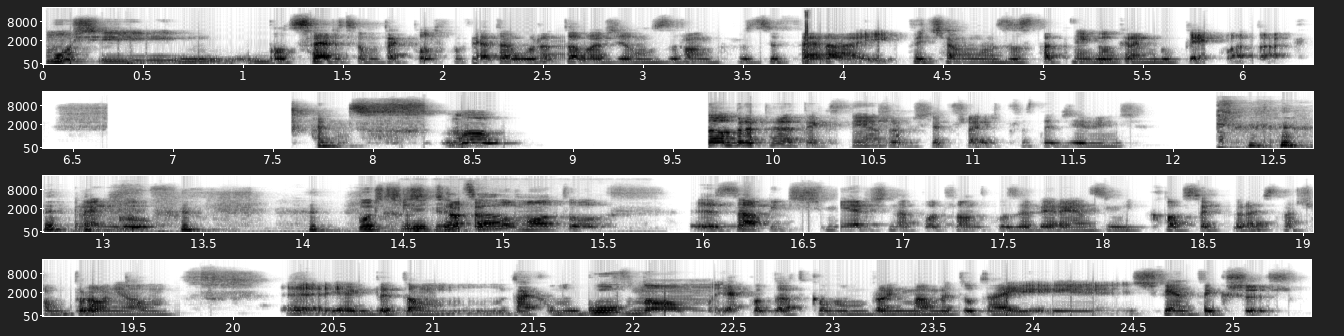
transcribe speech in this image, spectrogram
musi, bo sercem tak podpowiada, uratować ją z rąk Lucyfera i wyciągnąć z ostatniego kręgu piekła, tak? Więc, no, dobry pretekst, nie? Żeby się przejść przez te dziewięć kręgów puścić Wiecie trochę co? łomotu, zabić śmierć na początku, zabierając mi kosę, która jest naszą bronią, y, jakby tą taką główną, jako dodatkową broń mamy tutaj y, święty krzyż.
